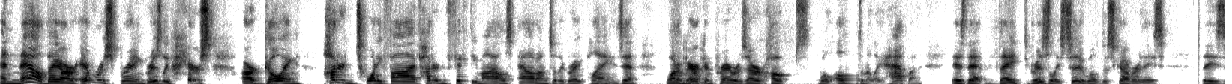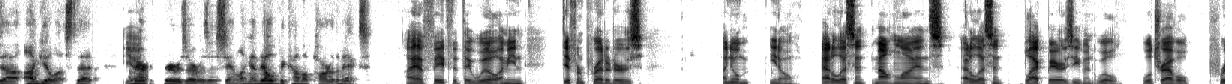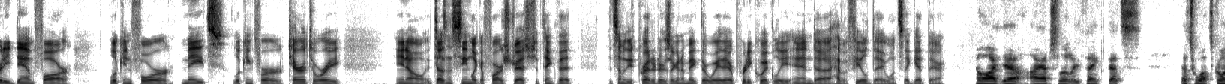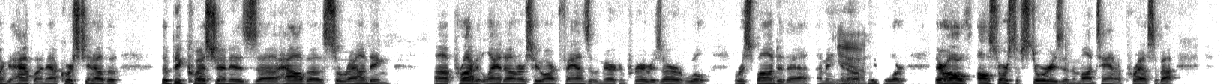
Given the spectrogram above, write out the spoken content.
And now they are every spring, grizzly bears are going 125, 150 miles out onto the Great Plains. And what mm-hmm. American Prairie Reserve hopes will ultimately happen is that they grizzlies too will discover these these uh, ungulates that yeah. American Prairie Reserve is assembling, and they'll become a part of the mix. I have faith that they will. I mean, different predators. I know, you know, adolescent mountain lions, adolescent black bears even will will travel pretty damn far looking for mates, looking for territory. You know, it doesn't seem like a far stretch to think that that some of these predators are going to make their way there pretty quickly and uh, have a field day once they get there. Oh, I, yeah, I absolutely think that's that's what's going to happen. Now, of course, you know the the big question is uh, how the surrounding uh, private landowners who aren't fans of American Prairie Reserve will respond to that. I mean, you yeah. know, people are there are all all sorts of stories in the Montana press about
